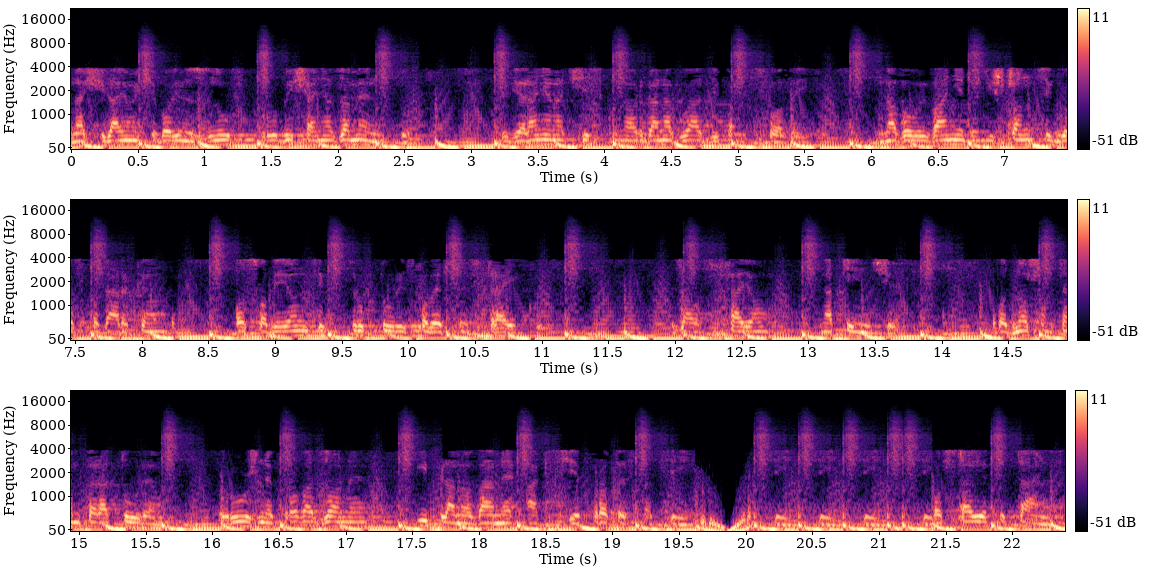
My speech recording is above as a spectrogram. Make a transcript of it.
Nasilają się bowiem znów próby siania zamętu, wywierania nacisku na organa władzy państwowej, nawoływanie do niszczących gospodarkę, osłabiających struktury społeczne strajków. Zaostrzają napięcie, podnoszą temperaturę różne prowadzone i planowane akcje protestacyjne. Powstaje pytanie,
